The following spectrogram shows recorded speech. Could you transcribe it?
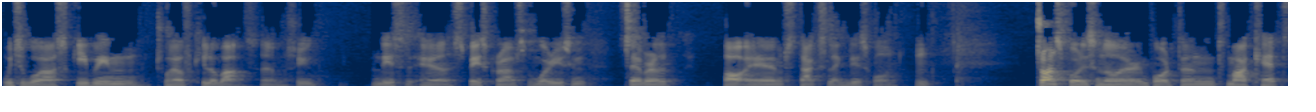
which was giving 12 kilowatts. Um, so you, these uh, spacecrafts were using several um, stacks like this one. Hmm? Transport is another important market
